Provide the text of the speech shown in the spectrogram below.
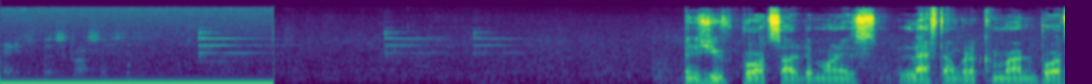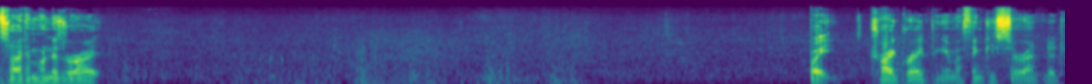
Ready for this crossing? As soon as you've broadsided him on his left, I'm gonna come around and broadside him on his right. Wait, try graping him. I think he surrendered.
